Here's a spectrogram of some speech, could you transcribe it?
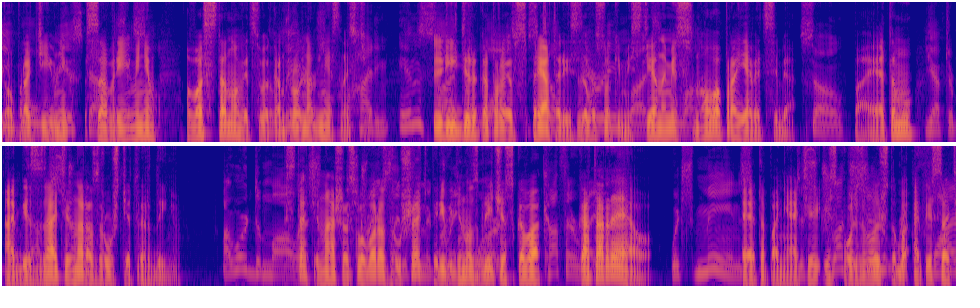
то противник со временем восстановит свой контроль над местностью. Лидеры, которые спрятались за высокими стенами, снова проявят себя. Поэтому обязательно разрушьте твердыню. Кстати, наше слово «разрушать» переведено с греческого «катарео». Это понятие использовалось, чтобы описать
